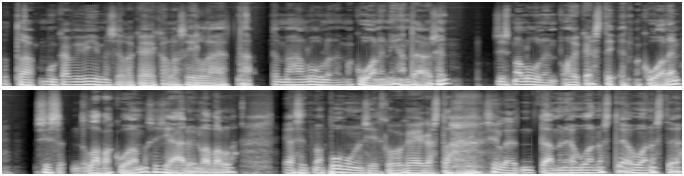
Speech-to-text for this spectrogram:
tota, mun kävi viimeisellä keikalla sillä, että, että mähän luulen, että mä kuolin ihan täysin. Siis mä luulen oikeasti, että mä kuolin. siis lavakuolema, siis jäädyin lavalla. Ja sitten mä puhuin siitä koko keikasta sillä, että nyt tää menee huonosti ja huonosti. Ja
